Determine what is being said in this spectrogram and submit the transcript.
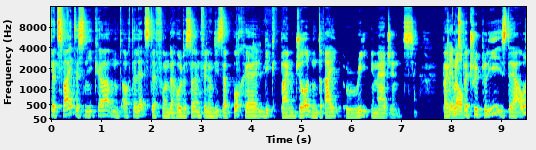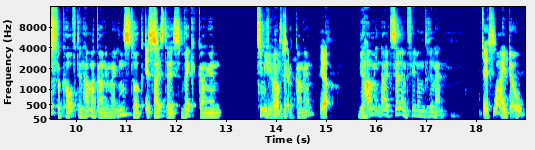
Der zweite Sneaker und auch der letzte von der Hold Sell Empfehlung dieser Woche liegt beim Jordan 3 Reimagined. Bei genau. uns bei Triple E ist der ausverkauft, den haben wir gar nicht mehr in Stock. Das ist. heißt, der ist weggegangen, ziemlich Wie gut weggegangen. Ja. Wir haben ihn als Sell-Empfehlung drinnen. Ist. Why though?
